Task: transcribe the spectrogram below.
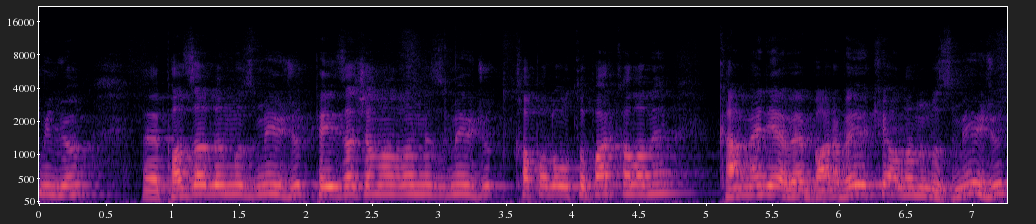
milyon. E, Pazarlığımız mevcut, peyzaj alanlarımız mevcut, kapalı otopark alanı, kamelya ve barbekü alanımız mevcut.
